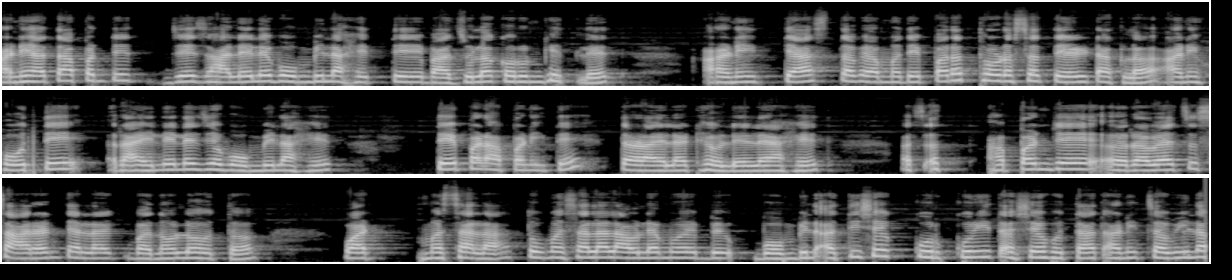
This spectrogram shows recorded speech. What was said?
आणि आता आपण ते जे झालेले बोंबील आहेत ते बाजूला करून घेतलेत. आणि त्याच तव्यामध्ये परत थोडंसं तेल टाकलं आणि होते राहिलेले जे बोंबील आहेत ते पण आपण इथे तळायला ठेवलेले आहेत. असं आपण जे रव्याचं सारण त्याला बनवलं होतं वाट मसाला तो मसाला लावल्यामुळे बे बोंबील अतिशय कुरकुरीत असे होतात आणि चवीला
